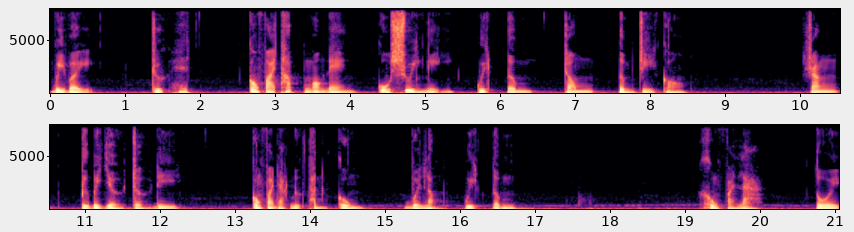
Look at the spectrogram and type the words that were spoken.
Vì vậy, trước hết, con phải thắp ngọn đèn của suy nghĩ, quyết tâm trong tâm trí con. Rằng từ bây giờ trở đi, con phải đạt được thành công với lòng quyết tâm. Không phải là tôi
